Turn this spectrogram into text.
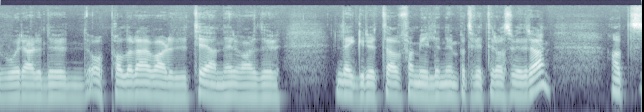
hvor er det du oppholder deg, hva er det du tjener, hva er det du legger ut av familien din på Twitter osv. At,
